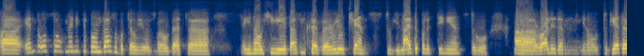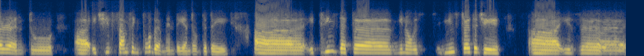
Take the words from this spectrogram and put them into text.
and also many people in Gaza will tell you as well that you know he doesn't have a real chance to unite the Palestinians, to uh, rally them, you know, together and to uh, achieve something for them in the end of the day. Uh, it seems that uh, you know, his new strategy uh, is uh,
